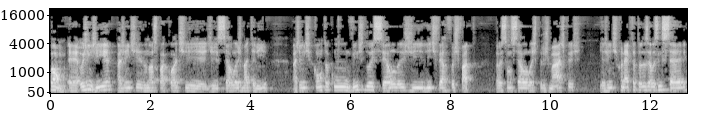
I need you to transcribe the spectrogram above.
Bom, é, hoje em dia, a gente, no nosso pacote de células de bateria, a gente conta com 22 células de lítio ferro fosfato. Elas são células prismáticas e a gente conecta todas elas em série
